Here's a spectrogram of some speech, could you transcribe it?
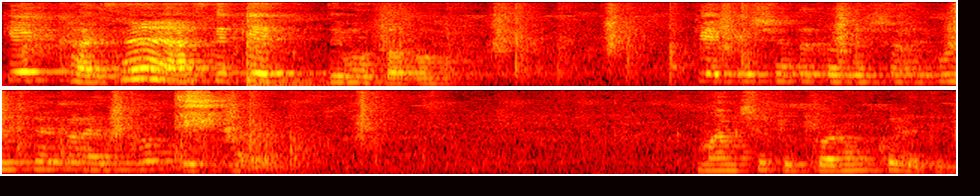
কেক খাইছ হ্যাঁ? আজকে কেক দিব তখন কেকের সাথে তোদের সাথে পরিচয় করে দিব, কেক খাবে। গরম করে দিই।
